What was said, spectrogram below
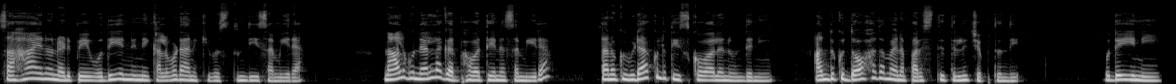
సహాయం నడిపే ఉదయనిని కలవడానికి వస్తుంది సమీర. నాలుగు నెలల గర్భవతైన సమీర తనకు విడాకులు తీసుకోవాలని ఉందని అందుకు దోహదమైన పరిస్థితుల్ని చెప్తుంది. ఉదయిని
